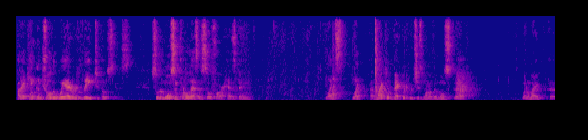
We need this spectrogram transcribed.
But I can control the way I relate to those things. So the most important lesson so far has been like like uh, Michael Beckwith, which is one of the most uh, one of my uh,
